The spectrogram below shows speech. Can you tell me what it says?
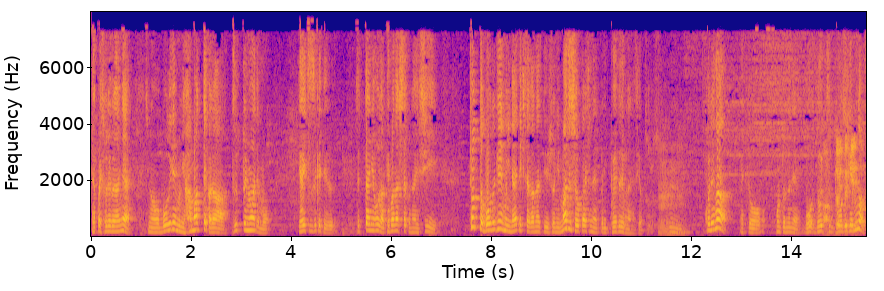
やっぱりそれぐらいね、そのボードゲームにハマってからずっと今までもやり続けてる。絶対にほら手放したくないし、ちょっとボードゲームに慣れてきたかなっていう人にまず紹介したのはやっぱりプレートリームなんですよ。そうんん。これが、えっと、本当のね、ボドイツあボードゲームの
